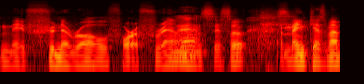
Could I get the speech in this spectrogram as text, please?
mais Funeral for a Friend, Ouais. c'est ça. Même quasiment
